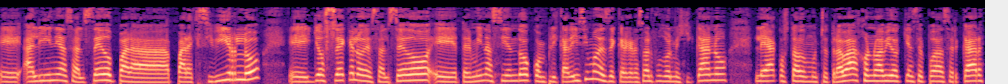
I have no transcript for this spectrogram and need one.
eh, alinea a Salcedo para, para exhibirlo. Eh, yo sé que lo de Salcedo eh, termina siendo complicadísimo desde que regresó al fútbol mexicano. Le ha costado mucho trabajo, no ha habido quien se pueda acercar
